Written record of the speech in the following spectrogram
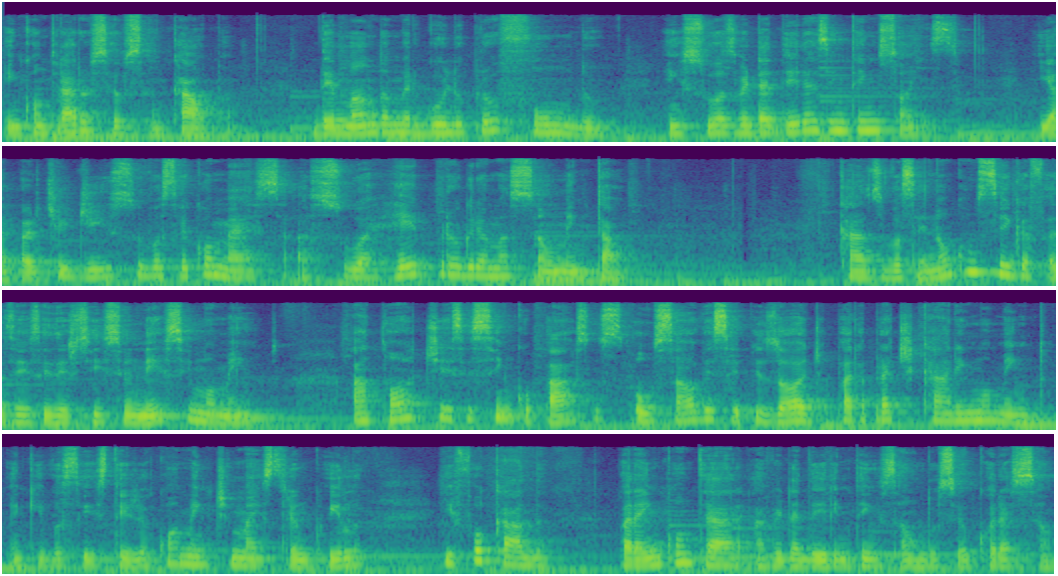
Encontrar o seu Sankalpa demanda um mergulho profundo em suas verdadeiras intenções e a partir disso você começa a sua reprogramação mental. Caso você não consiga fazer esse exercício nesse momento, anote esses cinco passos ou salve esse episódio para praticar em momento em que você esteja com a mente mais tranquila e focada para encontrar a verdadeira intenção do seu coração.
